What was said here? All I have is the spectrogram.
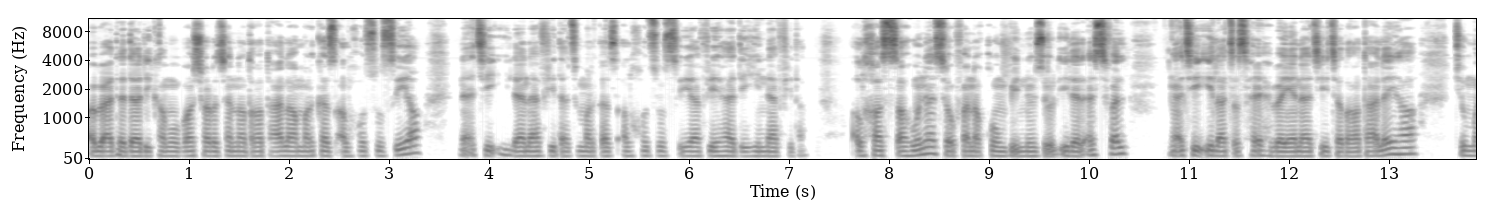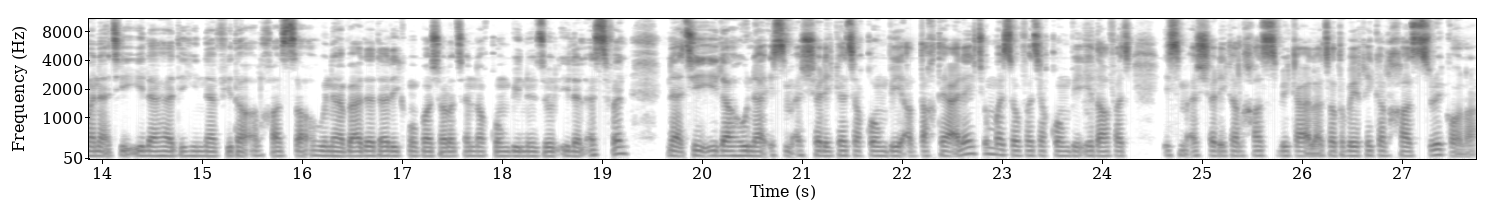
وبعد ذلك مباشرة نضغط على مركز الخصوصية. نأتي إلى نافذة مركز الخصوصية في هذه النافذة الخاصة هنا. سوف نقوم بالنزول إلى الأسفل. نأتي إلى تصحيح بياناتي تضغط عليها ثم نأتي إلى هذه النافذة الخاصة. هنا بعد ذلك مباشرة نقوم بالنزول إلى الأسفل. نأتي إلى هنا اسم الشركة تقوم بالضغط عليه ثم سوف تقوم بإضافة اسم الشركة الخاص بك على تطبيقك الخاص ريكولر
